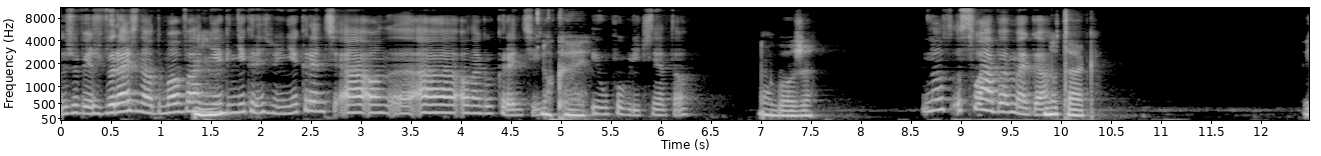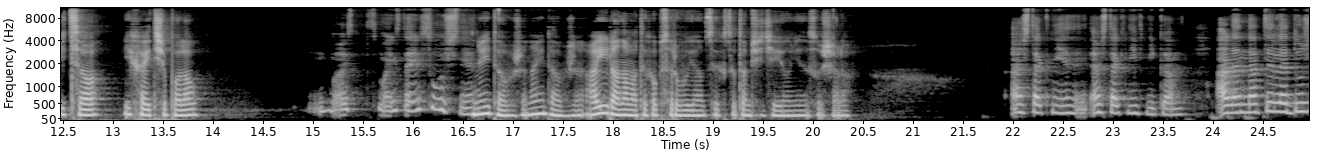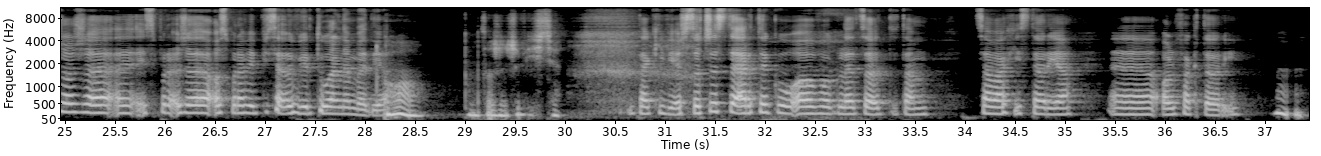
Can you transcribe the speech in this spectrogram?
e, że wiesz, wyraźna odmowa, mhm. nie, nie kręć mnie, nie kręć, a, on, a ona go kręci. Okay. I upublicznia to. O Boże. No słabe mega. No tak. I co? I hejt się polał? No moim zdaniem słusznie. No i dobrze, no i dobrze. A ile ona ma tych obserwujących? Co tam się dzieje u niej na socialach? Aż tak nie, aż tak nie wnikam ale na tyle dużo, że, e, że o sprawie pisały wirtualne media. O, no to rzeczywiście. Taki wiesz, soczysty artykuł o w ogóle co tam cała historia e, olfaktorii. Hmm.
